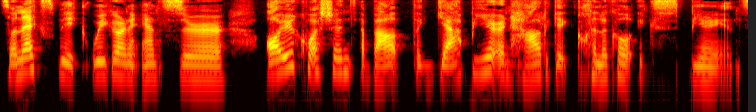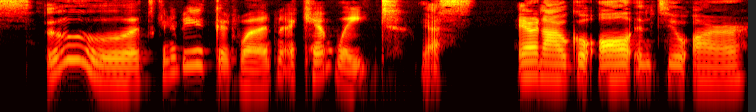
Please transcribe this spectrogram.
So, next week, we're going to answer all your questions about the gap year and how to get clinical experience. Ooh, it's going to be a good one. I can't wait. Yes. Erin and I will go all into our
